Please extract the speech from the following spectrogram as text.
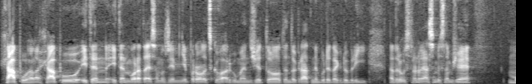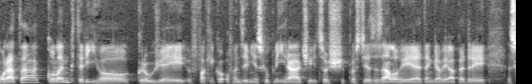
chápu, hele, chápu. I ten, I ten Morata je samozřejmě pro Leckoho argument, že to tentokrát nebude tak dobrý. Na druhou stranu já si myslím, že Morata, kolem kterého kroužejí fakt jako ofenzivně schopný hráči, což prostě ze zálohy je ten Gavi a Pedri, z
